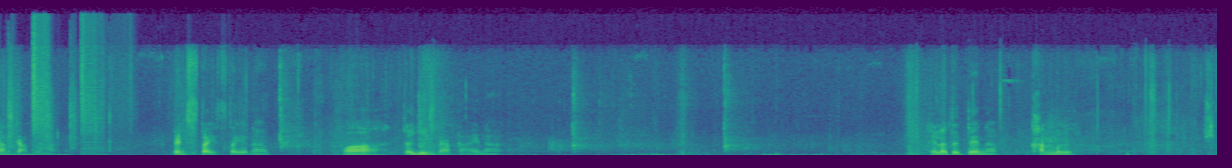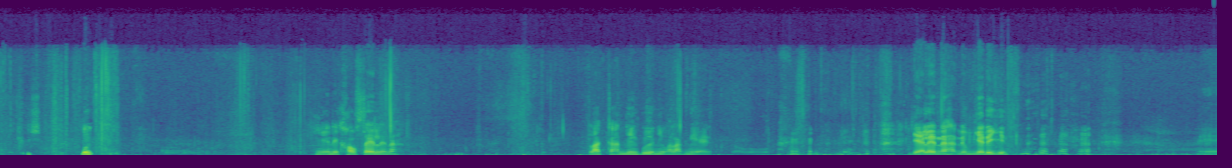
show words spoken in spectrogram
การจัดนะครับเป็นสเตจสเตจนะครับ ว่าจะยิงแบบไหนนะฮะเห็นแล้วตื่นเต้นนะครับ คันมือปึ๊กเฮียนี่เข้าเส้นเลยนะ รักการยิงปืนยิ่งกว่ารักเมียอีกอย่าเล่นนะฮะเดี๋ยวเมียได้ยินนี่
